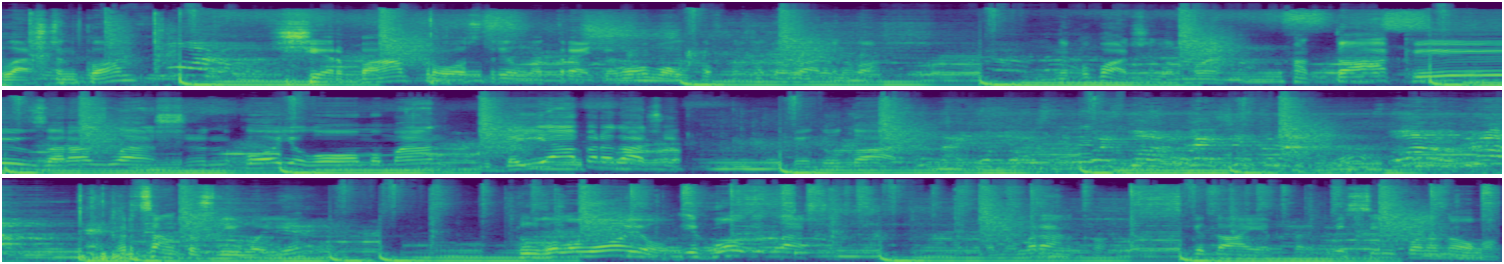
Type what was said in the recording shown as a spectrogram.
Лещенко. Щерба. Простріл на третього. Волков на Задоваренко. Не побачили ми атаки. Зараз Лещенко. Його момент. Дає передачу. Під удар. Гриценко з лівої. Тут головою. І гол від Лещенка. Пономаренко скидає місінько на ногу.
